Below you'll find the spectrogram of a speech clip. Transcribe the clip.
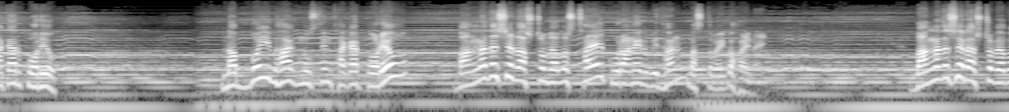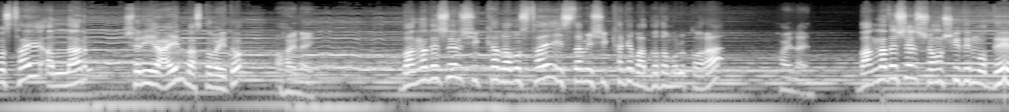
থাকার পরেও, নব্বই ভাগ মুসলিম থাকার পরেও বাংলাদেশের রাষ্ট্র ব্যবস্থায় কোরআনের বিধান বাস্তবায়িত হয় নাই। বাংলাদেশের রাষ্ট্র ব্যবস্থায় আল্লাহর শরিয়া আইন বাস্তবায়িত হয় নাই। বাংলাদেশের শিক্ষা ব্যবস্থায় ইসলামী শিক্ষাকে বাধ্যতামূলক করা হয় নাই। বাংলাদেশের সংস্কৃতির মধ্যে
